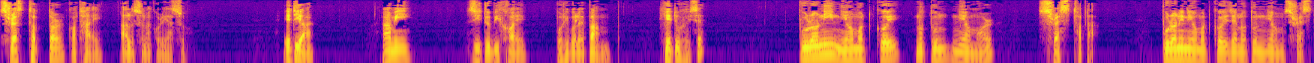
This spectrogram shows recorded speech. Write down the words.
শ্ৰেষ্ঠত্বৰ কথাই আলোচনা কৰি আছো। এতিয়া আমি যিটো বিষয় পঢ়িবলৈ পাম সেইটো হৈছে পুৰণি নিয়মতকৈ নতুন নিয়মৰ শ্ৰেষ্ঠতা। পুৰণি নিয়মতকৈ যে নতুন নিয়ম শ্ৰেষ্ঠ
